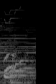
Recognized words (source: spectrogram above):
Start. Finish.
